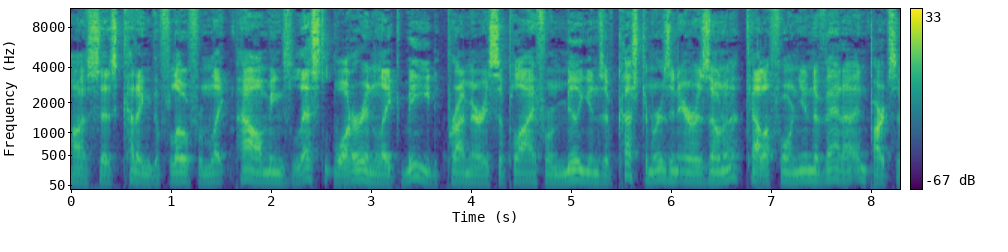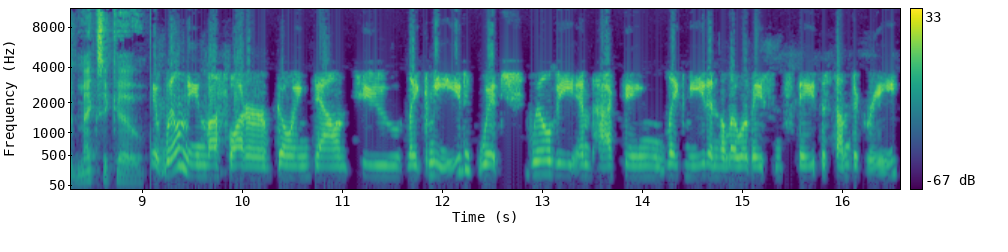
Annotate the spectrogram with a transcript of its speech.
Hawes says cutting the flow from Lake Powell means less water in Lake Mead, primary supply for millions of customers in Arizona, California, Nevada, and parts of Mexico. It will mean less water going down to Lake Mead, which will be impacting Lake Mead and the lower basin state to some degree.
